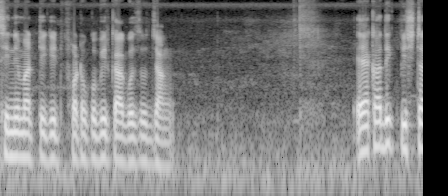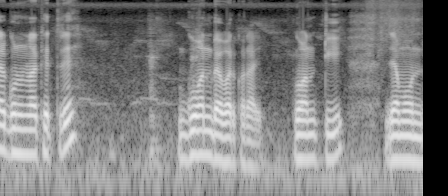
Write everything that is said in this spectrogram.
সিনেমার টিকিট, ফটোকপির কাগজও জাং। একাধিক পৃষ্ঠার গণনার ক্ষেত্রে গোয়ান ব্যবহার করা হয়। গোয়ানটি যেমন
